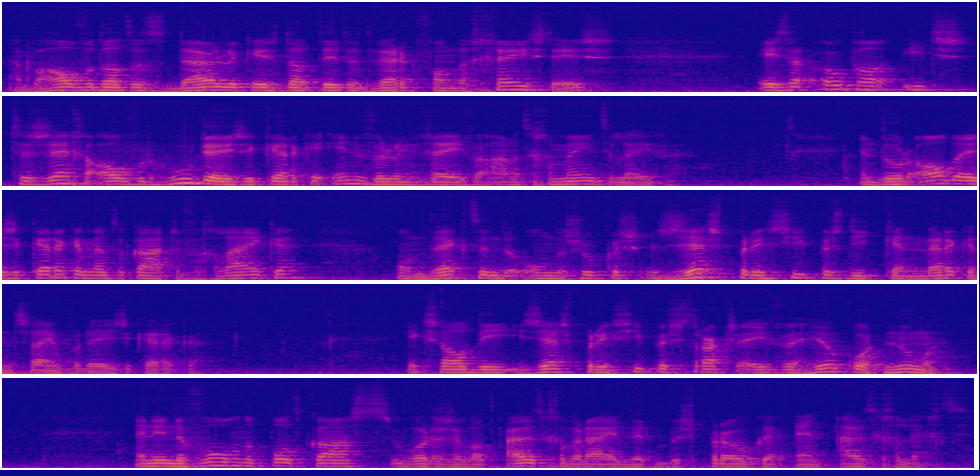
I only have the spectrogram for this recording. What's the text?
En behalve dat het duidelijk is dat dit het werk van de geest is, is er ook wel iets te zeggen over hoe deze kerken invulling geven aan het gemeenteleven. En door al deze kerken met elkaar te vergelijken, ontdekten de onderzoekers zes principes die kenmerkend zijn voor deze kerken. Ik zal die zes principes straks even heel kort noemen. En in de volgende podcasts worden ze wat uitgebreider besproken en uitgelegd.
